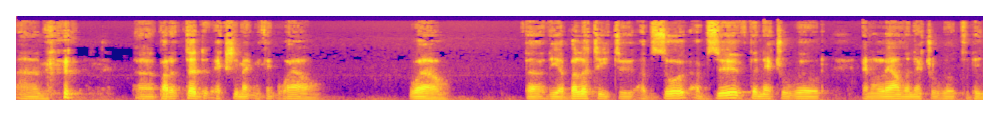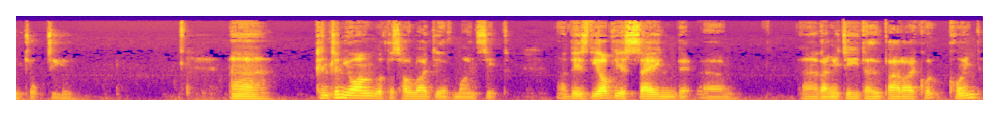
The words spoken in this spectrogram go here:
Um, uh, but it did actually make me think, wow, wow, the, the ability to absorb, observe the natural world and allow the natural world to then talk to you. Uh, continue on with this whole idea of mindset. Uh, there's the obvious saying that um, uh, Rangitihi Tahuparae coined,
